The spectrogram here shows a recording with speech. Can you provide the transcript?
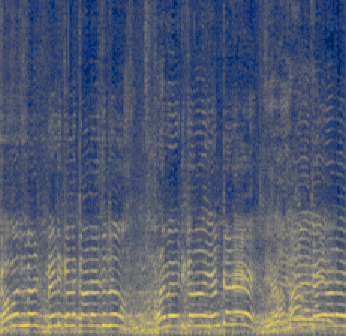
గవర్నమెంట్ మెడికల్ కాలేజీలు ప్రైవేట్ వెంటనే చేయాలి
